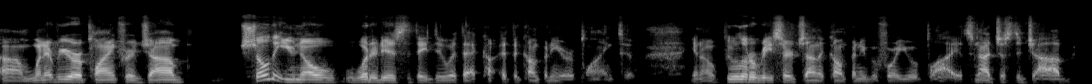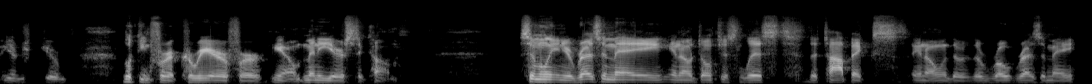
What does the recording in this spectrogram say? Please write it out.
Um, whenever you're applying for a job, show that you know what it is that they do at that at the company you're applying to. You know do a little research on the company before you apply. It's not just a job. You're you're looking for a career for you know many years to come. Similarly in your resume you know don't just list the topics you know the the rote resume.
